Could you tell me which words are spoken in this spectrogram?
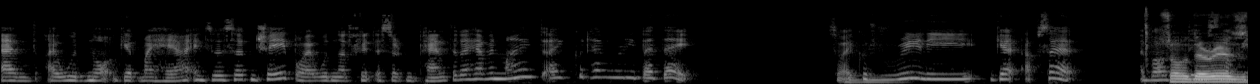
and I would not get my hair into a certain shape or I would not fit a certain pant that I have in mind, I could have a really bad day. So I could mm. really get upset about So there is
